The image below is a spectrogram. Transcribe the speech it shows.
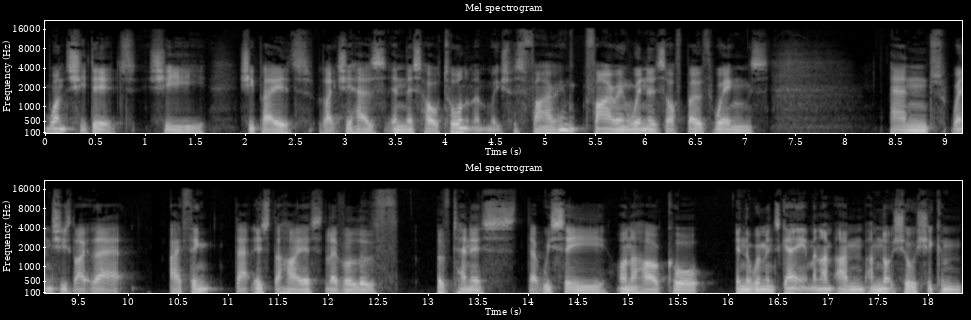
once she did, she she played like she has in this whole tournament, which was firing firing winners off both wings. And when she's like that, I think that is the highest level of of tennis that we see on a hard court in the women's game. And I'm I'm I'm not sure she can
